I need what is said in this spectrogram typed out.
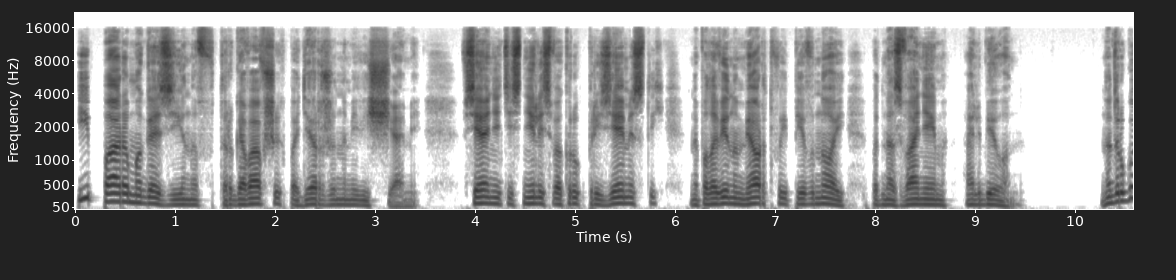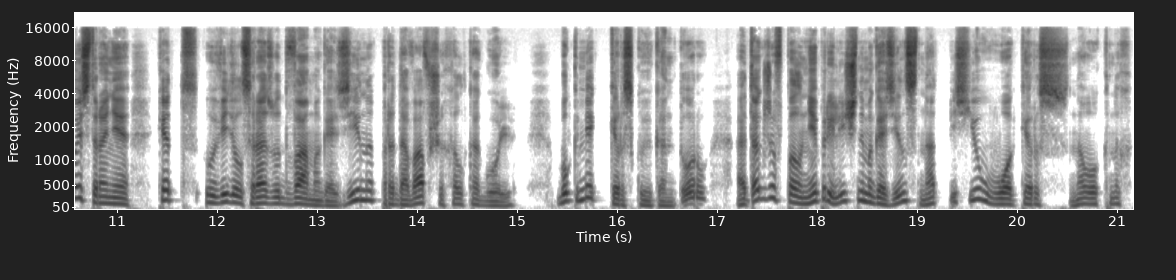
и пара магазинов, торговавших подержанными вещами — Все они теснились вокруг приземистой, наполовину мертвой пивной под названием «Альбион». На другой стороне Кэт увидел сразу два магазина, продававших алкоголь, букмекерскую контору, а также вполне приличный магазин с надписью «Уокерс» на окнах,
